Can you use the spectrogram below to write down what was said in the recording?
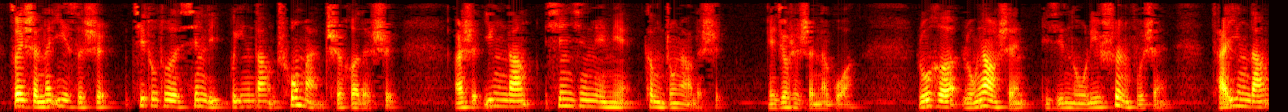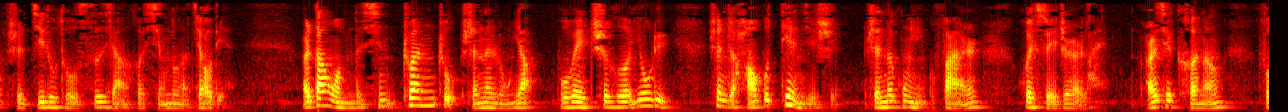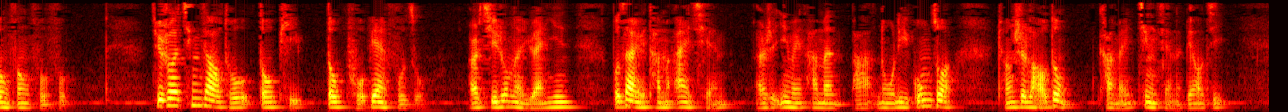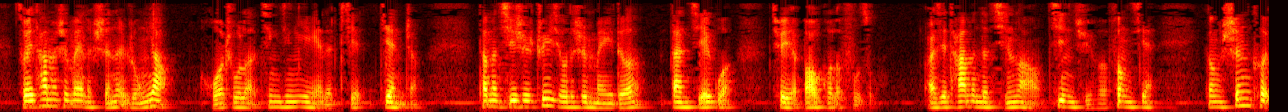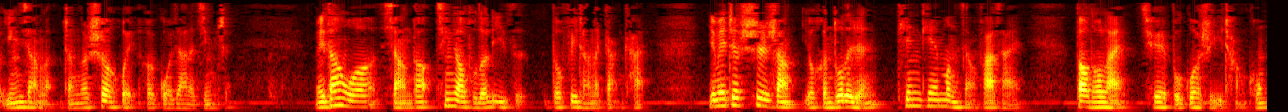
所以神的意思是，基督徒的心里不应当充满吃喝的事，而是应当心心念念更重要的事，也就是神的国。如何荣耀神以及努力顺服神，才应当是基督徒思想和行动的焦点。而当我们的心专注神的荣耀，不为吃喝忧虑，甚至毫不惦记时，神的供应反而。会随之而来，而且可能丰丰富富。据说清教徒都普都普遍富足，而其中的原因不在于他们爱钱，而是因为他们把努力工作、诚实劳动看为敬虔的标记，所以他们是为了神的荣耀，活出了兢兢业业的见见证。他们其实追求的是美德，但结果却也包括了富足，而且他们的勤劳、进取和奉献。更深刻影响了整个社会和国家的精神。每当我想到清教徒的例子，都非常的感慨，因为这世上有很多的人天天梦想发财，到头来却不过是一场空；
